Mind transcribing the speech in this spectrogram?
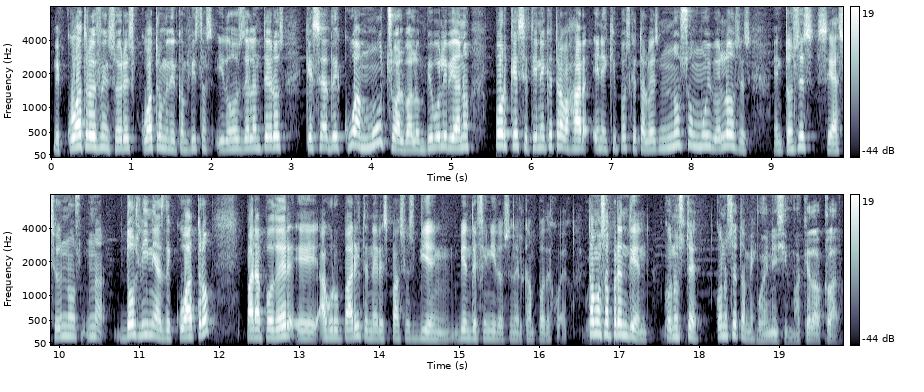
de cuatro defensores, cuatro mediocampistas y dos delanteros que se adecua mucho al balompié boliviano porque se tiene que trabajar en equipos que tal vez no son muy veloces. Entonces se hace unos, dos líneas de cuatro para poder eh, agrupar y tener espacios bien, bien definidos en el campo de juego. Estamos aprendiendo con usted, con usted también. Buenísimo, ha quedado claro.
